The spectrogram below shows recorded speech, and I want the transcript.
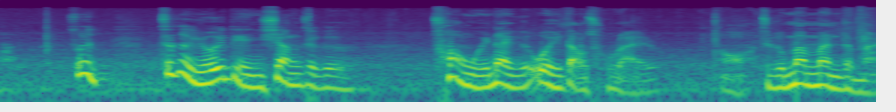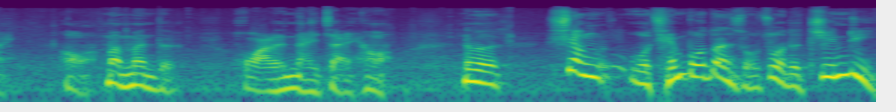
嘛，所以这个有一点像这个创维那个味道出来了，哦，这个慢慢的买，哦，慢慢的华人来在哈，那么像我前波段所做的经历，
